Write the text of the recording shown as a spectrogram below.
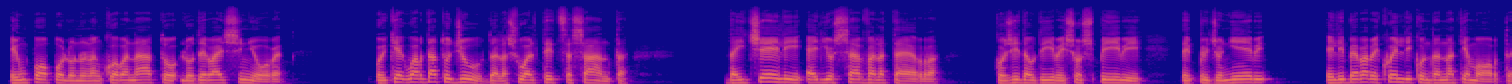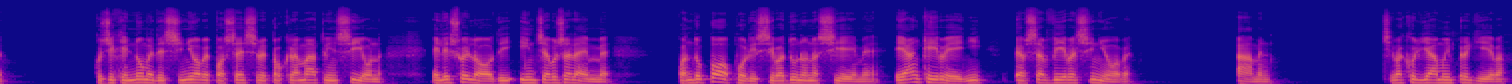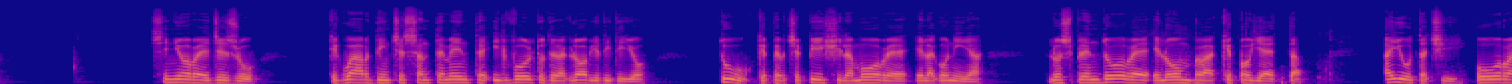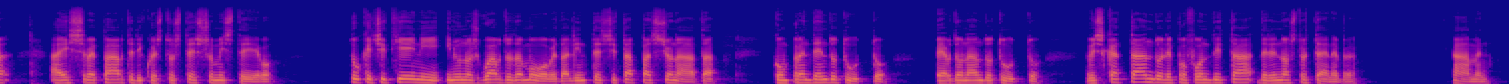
e un popolo non ancora nato loderà il Signore, poiché ha guardato giù dalla sua altezza santa. Dai cieli egli osserva la terra, così da udire i sospiri dei prigionieri e liberare quelli condannati a morte, così che il nome del Signore possa essere proclamato in Sion e le sue lodi in Gerusalemme, quando popoli si radunano assieme e anche i regni per servire il Signore. Amen. Ci raccogliamo in preghiera. Signore Gesù, che guardi incessantemente il volto della gloria di Dio, tu che percepisci l'amore e l'agonia, lo splendore e l'ombra che proietta, aiutaci ora a essere parte di questo stesso mistero. Tu che ci tieni in uno sguardo d'amore dall'intensità appassionata, comprendendo tutto, perdonando tutto, riscattando le profondità delle nostre tenebre. Amen.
